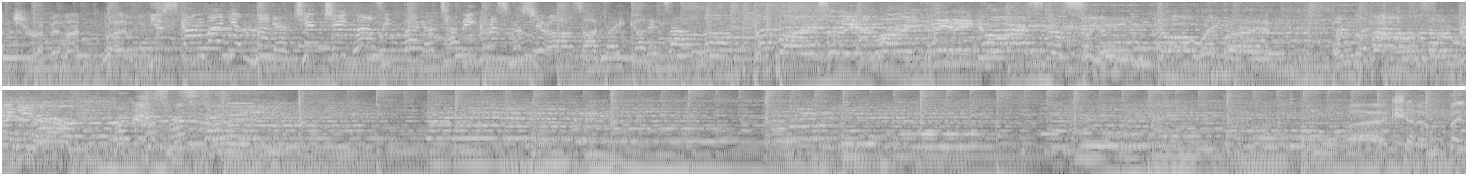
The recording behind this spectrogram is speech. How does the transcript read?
A dripping that bed. You scumbag, you maggot, you cheap, lousy faggot. Happy Christmas, you're. I pray God it's our love.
